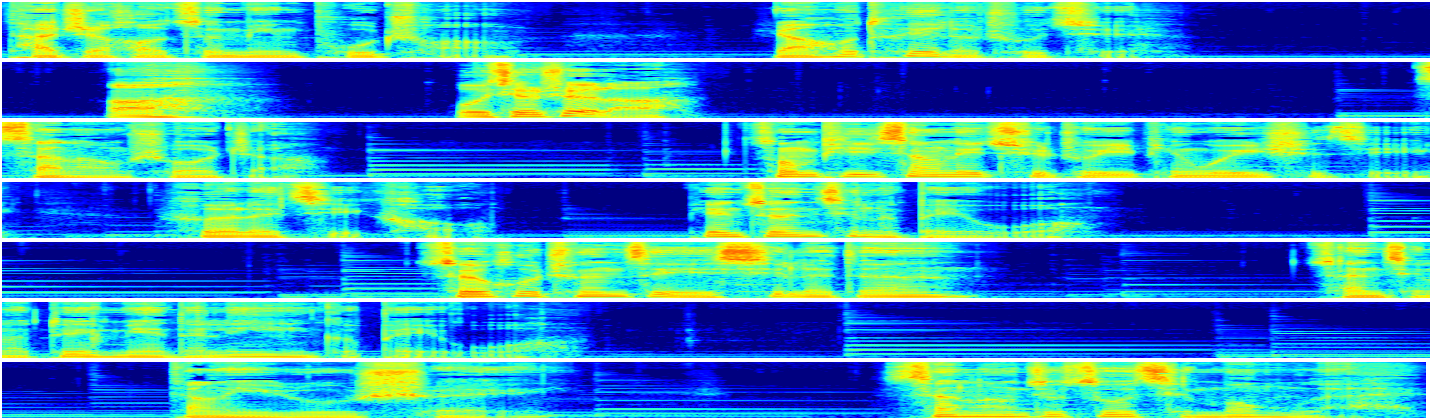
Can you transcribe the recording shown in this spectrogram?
他只好遵命铺床，然后退了出去。啊，我先睡了啊。三郎说着，从皮箱里取出一瓶威士忌，喝了几口，便钻进了被窝。随后，春子也熄了灯，钻进了对面的另一个被窝。刚一入睡。三郎就做起梦来。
